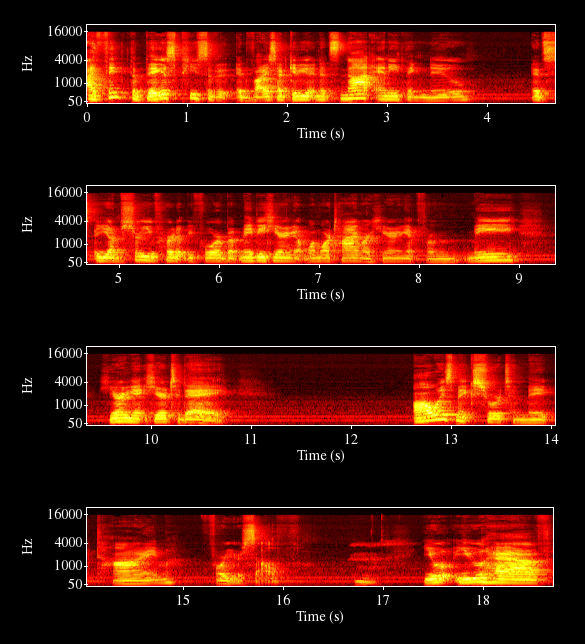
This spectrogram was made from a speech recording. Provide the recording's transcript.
I think the biggest piece of advice I'd give you, and it's not anything new. It's I'm sure you've heard it before, but maybe hearing it one more time or hearing it from me, hearing it here today. Always make sure to make time for yourself. Hmm. You you have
